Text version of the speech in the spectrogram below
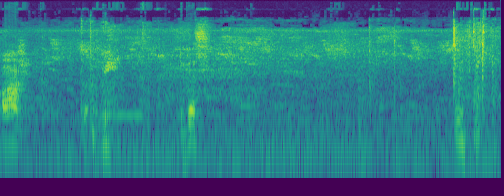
Ah, grabe. Tigas. Mm-hmm.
